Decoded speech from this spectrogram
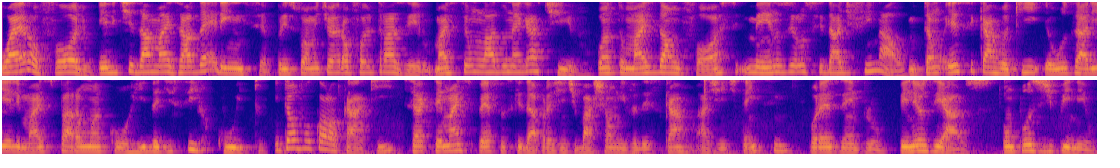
o aerofólio, ele te dá mais aderência, principalmente o aerofólio traseiro, mas tem um lado negativo. Quanto mais downforce, menos velocidade final. Então, esse carro aqui, eu usaria ele mais para uma corrida de circuito. Então, eu vou colocar aqui. Será que tem mais peças que dá para a gente baixar o nível desse carro? A gente tem sim. Por exemplo, pneus e aros, composto de pneu.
